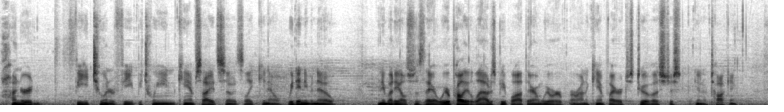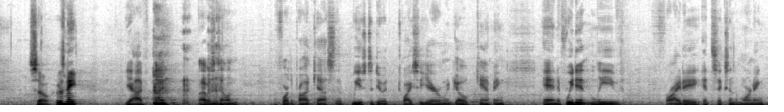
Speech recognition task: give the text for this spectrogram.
100 feet, 200 feet between campsites. So it's like, you know, we didn't even know anybody else was there. We were probably the loudest people out there, and we were around a campfire, just two of us, just, you know, talking. So it was neat. yeah, I've, I, I was telling before the podcast that we used to do it twice a year when we'd go camping, and if we didn't leave Friday at six in the morning,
